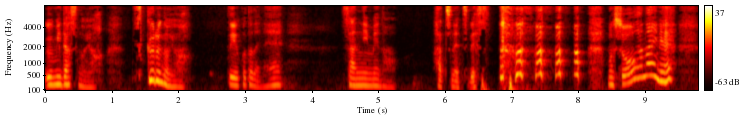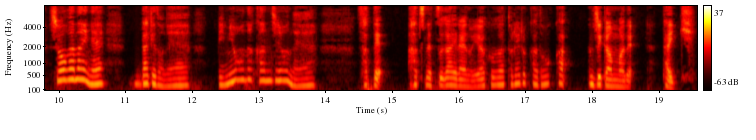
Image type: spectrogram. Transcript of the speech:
生み出すのよ。作るのよ。ということでね、3人目の発熱です。もうしょうがないね。しょうがないね。だけどね、微妙な感じよね。さて、発熱外来の予約が取れるかどうか、時間まで待機。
